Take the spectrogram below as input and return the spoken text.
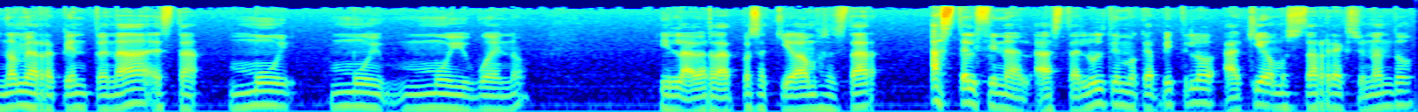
no me arrepiento de nada, está muy muy muy bueno y la verdad pues aquí vamos a estar hasta el final, hasta el último capítulo, aquí vamos a estar reaccionando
